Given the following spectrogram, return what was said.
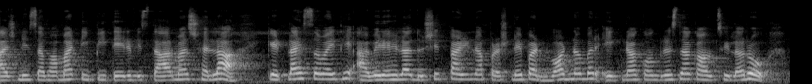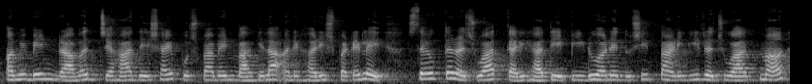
આજની સભામાં ટીપી તેર વિસ્તારમાં છેલ્લા કેટલાય સમયથી આવી રહેલા દૂષિત પાણીના પ્રશ્ને પણ વોર્ડ નંબર એકના કોંગ્રેસના કાઉન્સિલરો અમીબેન રાવત, જહા દેસાઈ, પુષ્પાબેન વાઘેલા અને હરીશ પટેલે સંયુક્ત રજૂઆત કરી હતી. પીડું અને દૂષિત પાણીની રજૂઆતમાં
